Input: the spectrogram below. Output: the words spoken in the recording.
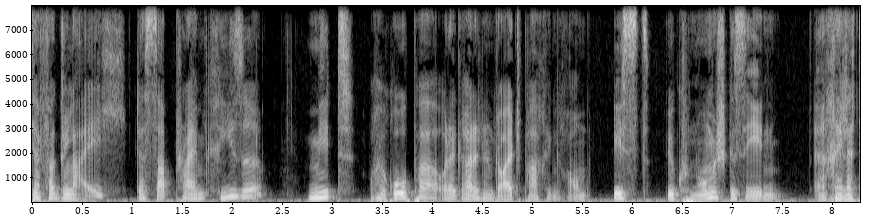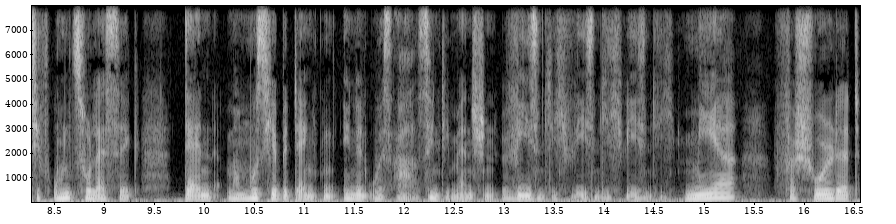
der Vergleich der Subprime-Krise mit Europa oder gerade dem deutschsprachigen Raum ist ökonomisch gesehen äh, relativ unzulässig, denn man muss hier bedenken, in den USA sind die Menschen wesentlich, wesentlich, wesentlich mehr verschuldet.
